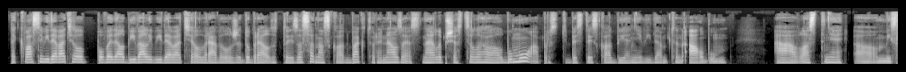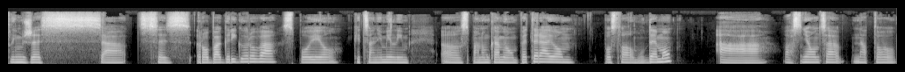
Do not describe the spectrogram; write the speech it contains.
tak vlastne vydavateľ povedal, bývalý vydavateľ vravel, že dobré, ale to je zásadná skladba, ktorá je naozaj najlepšia z celého albumu a proste bez tej skladby ja nevydám ten album. A vlastne uh, myslím, že sa cez Roba Grigorova spojil, keď sa nemýlim, uh, s pánom Kamilom Peterajom, poslal mu demo a vlastne on sa na to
